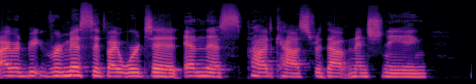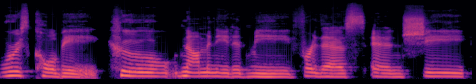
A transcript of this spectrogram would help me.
I would be remiss if I were to end this podcast without mentioning Ruth Colby, who nominated me for this. And she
